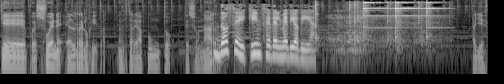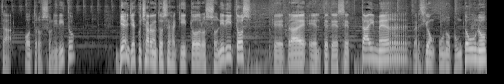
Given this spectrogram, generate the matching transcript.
que pues suene el relojito. Estaré a punto de sonar. 12 y 15 del mediodía. Allí está otro sonidito. Bien, ya escucharon entonces aquí todos los soniditos que trae el TTS Timer versión 1.1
